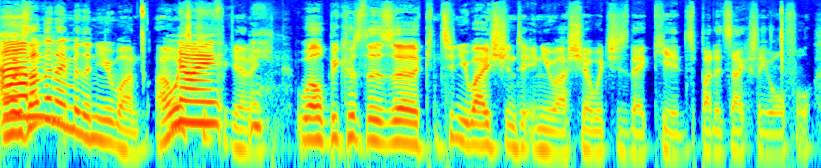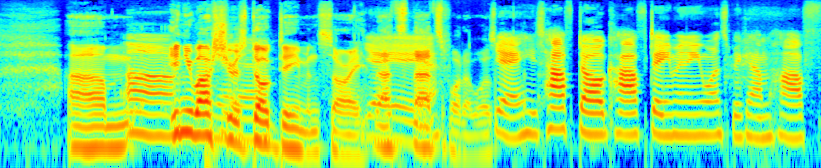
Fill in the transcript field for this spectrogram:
Oh, is that the Um, name of the new one? I always no. keep forgetting. Well, because there's a continuation to Inuyasha, which is their kids, but it's actually awful. Um, Oh, Inuyasha is. Dog Demon. Sorry, Yeah, that's yeah, that's yeah. what it was. Yeah, he's half dog, half demon. He wants to become half.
